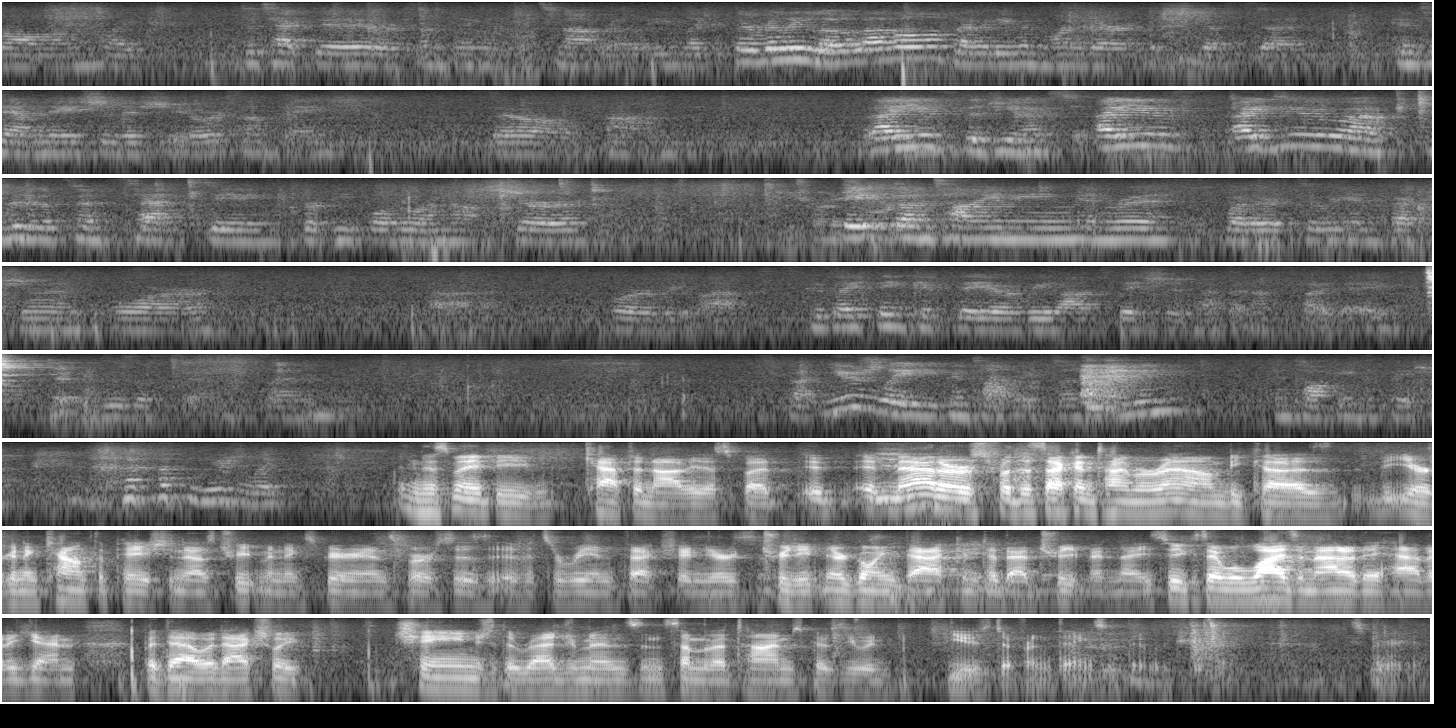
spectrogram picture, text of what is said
wrong, like detected or something, and it's not really, like, if they're really low levels, I would even wonder if it's just a contamination issue or something. So, um, but I use the genome, I use, I do, uh, resistance testing for people who I'm not sure based on timing and risk, whether it's a reinfection or, uh, or a relapse. Because I think if they are relapse, they should have an S5A resistance and. But usually you can tell based on timing and talking to patients, usually. And this might be Captain Obvious, but it, it matters for the second time around because you're going to count the patient as treatment experience versus if it's a reinfection, you're treating, they're going back into that treatment night. So you could say, well, why does it matter they have it again? But that would actually change the regimens and some of the times because you would use different things if they were treatment experienced.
